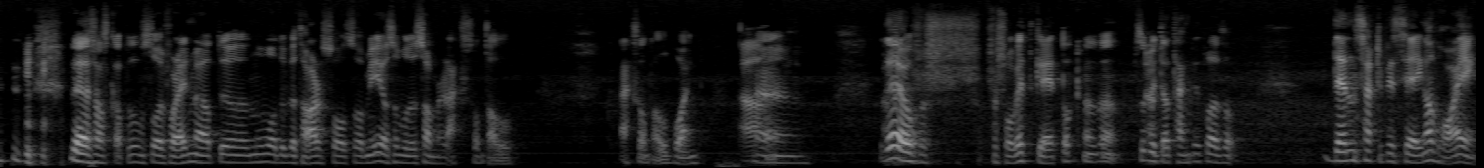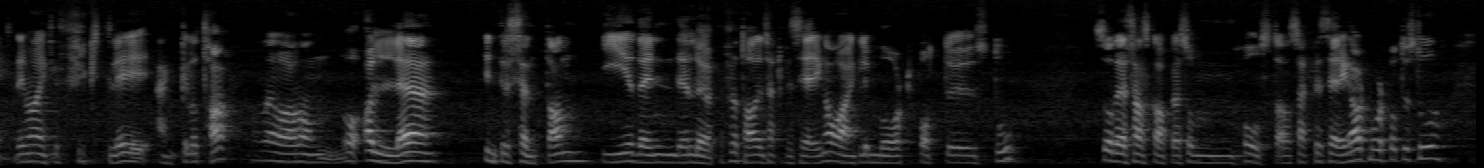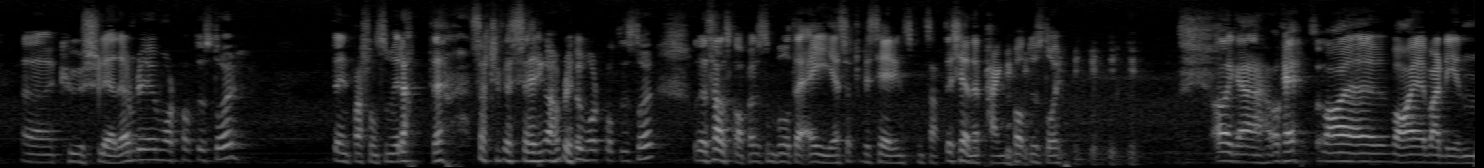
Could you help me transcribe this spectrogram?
det selskapet som står for den, med at du, nå må du betale så og så mye, og så må du samle x antall, x antall poeng. ja. Eh, Det er jo for, for så vidt greit nok, men så, så begynte jeg å tenke litt på det sånn. Den sertifiseringa var, var egentlig fryktelig enkel å ta. Det sånn, og alle interessentene i den, det løpet for å ta den sertifiseringa var egentlig målt på at du sto. Så det selskapet som hosta sertifiseringa, ble målt på at du sto. Eh, kurslederen blir målt på at du står den personen som retter sertifiseringa, blir jo målt på at du står. Og det selskapet som på en måte eier sertifiseringskonseptet, tjener penger på at du står. Ok, ok. Hva er, hva er verdien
